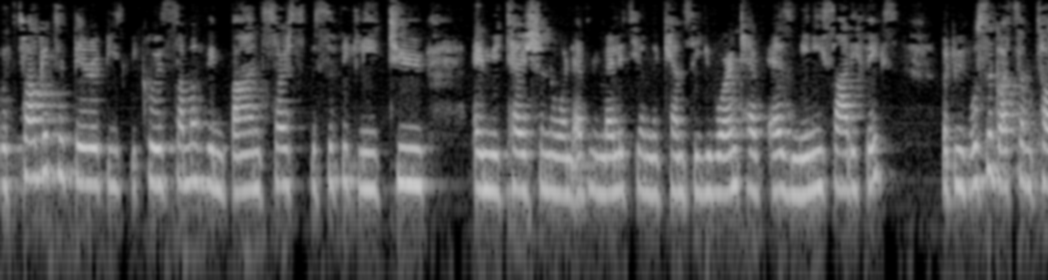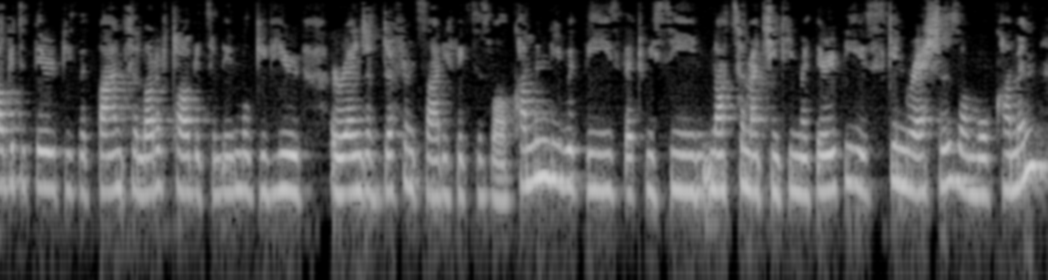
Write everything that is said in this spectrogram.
With targeted therapies, because some of them bind so specifically to a mutation or an abnormality on the cancer, you won't have as many side effects. But we've also got some targeted therapies that bind to a lot of targets and then will give you a range of different side effects as well. Commonly with these that we see not so much in chemotherapy is skin rashes are more common.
